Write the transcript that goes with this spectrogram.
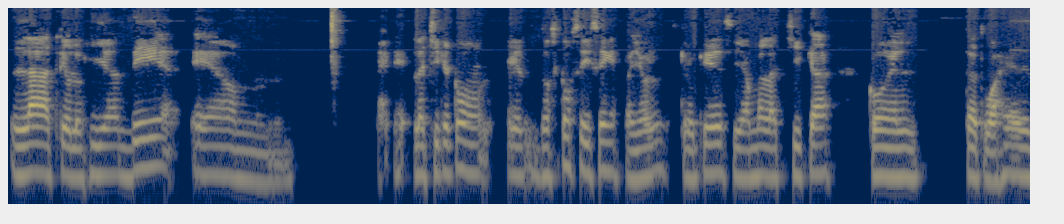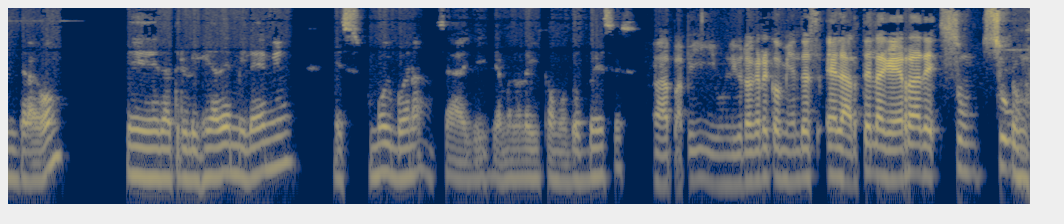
la trilogía de em, eh, la chica con, eh, no sé cómo se dice en español, creo que se llama La chica con el tatuaje del dragón, eh, la trilogía de Millennium, es muy buena, o sea, ya me lo leí como dos veces. Ah, papi, un libro que recomiendo es El arte de la guerra de Sun Tzu.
